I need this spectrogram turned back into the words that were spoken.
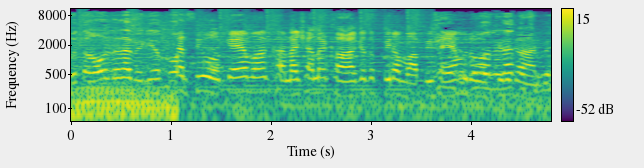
बताओ जरा वीडियो कॉल घर से होके आए वहाँ खाना शाना खा के तो फिर हम वापिस आए हम रोज की दुकान पे।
